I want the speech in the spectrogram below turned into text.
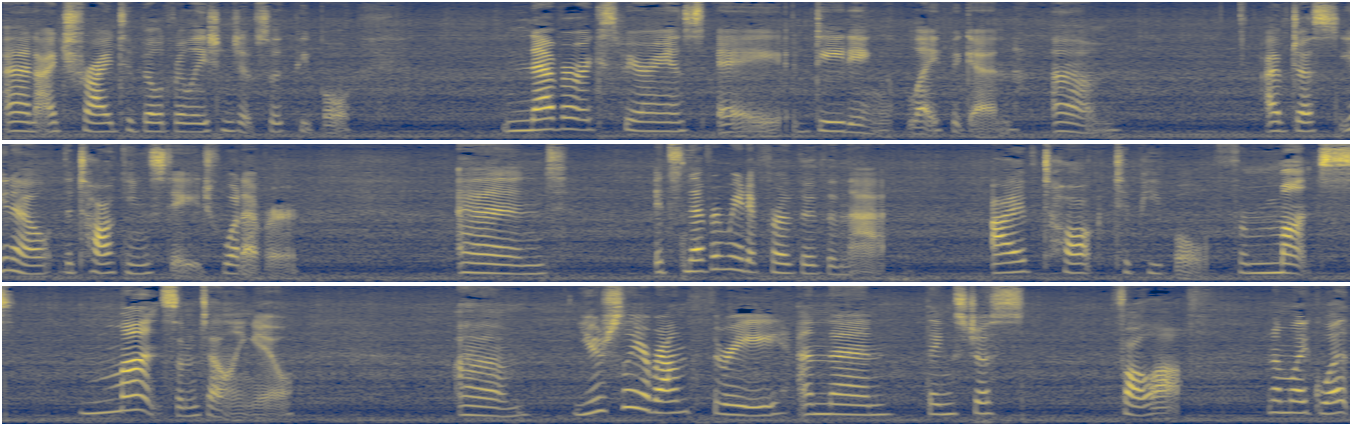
and I tried to build relationships with people, never experienced a dating life again. Um, I've just, you know, the talking stage, whatever. And it's never made it further than that. I've talked to people for months, months, I'm telling you. Um, usually around three, and then things just fall off. And I'm like, what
